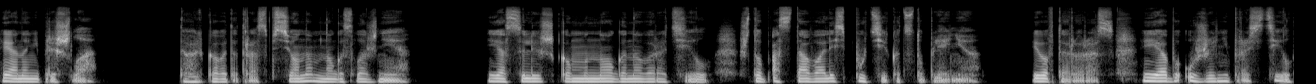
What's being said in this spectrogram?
и она не пришла. Только в этот раз все намного сложнее. Я слишком много наворотил, чтобы оставались пути к отступлению. И во второй раз я бы уже не простил,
